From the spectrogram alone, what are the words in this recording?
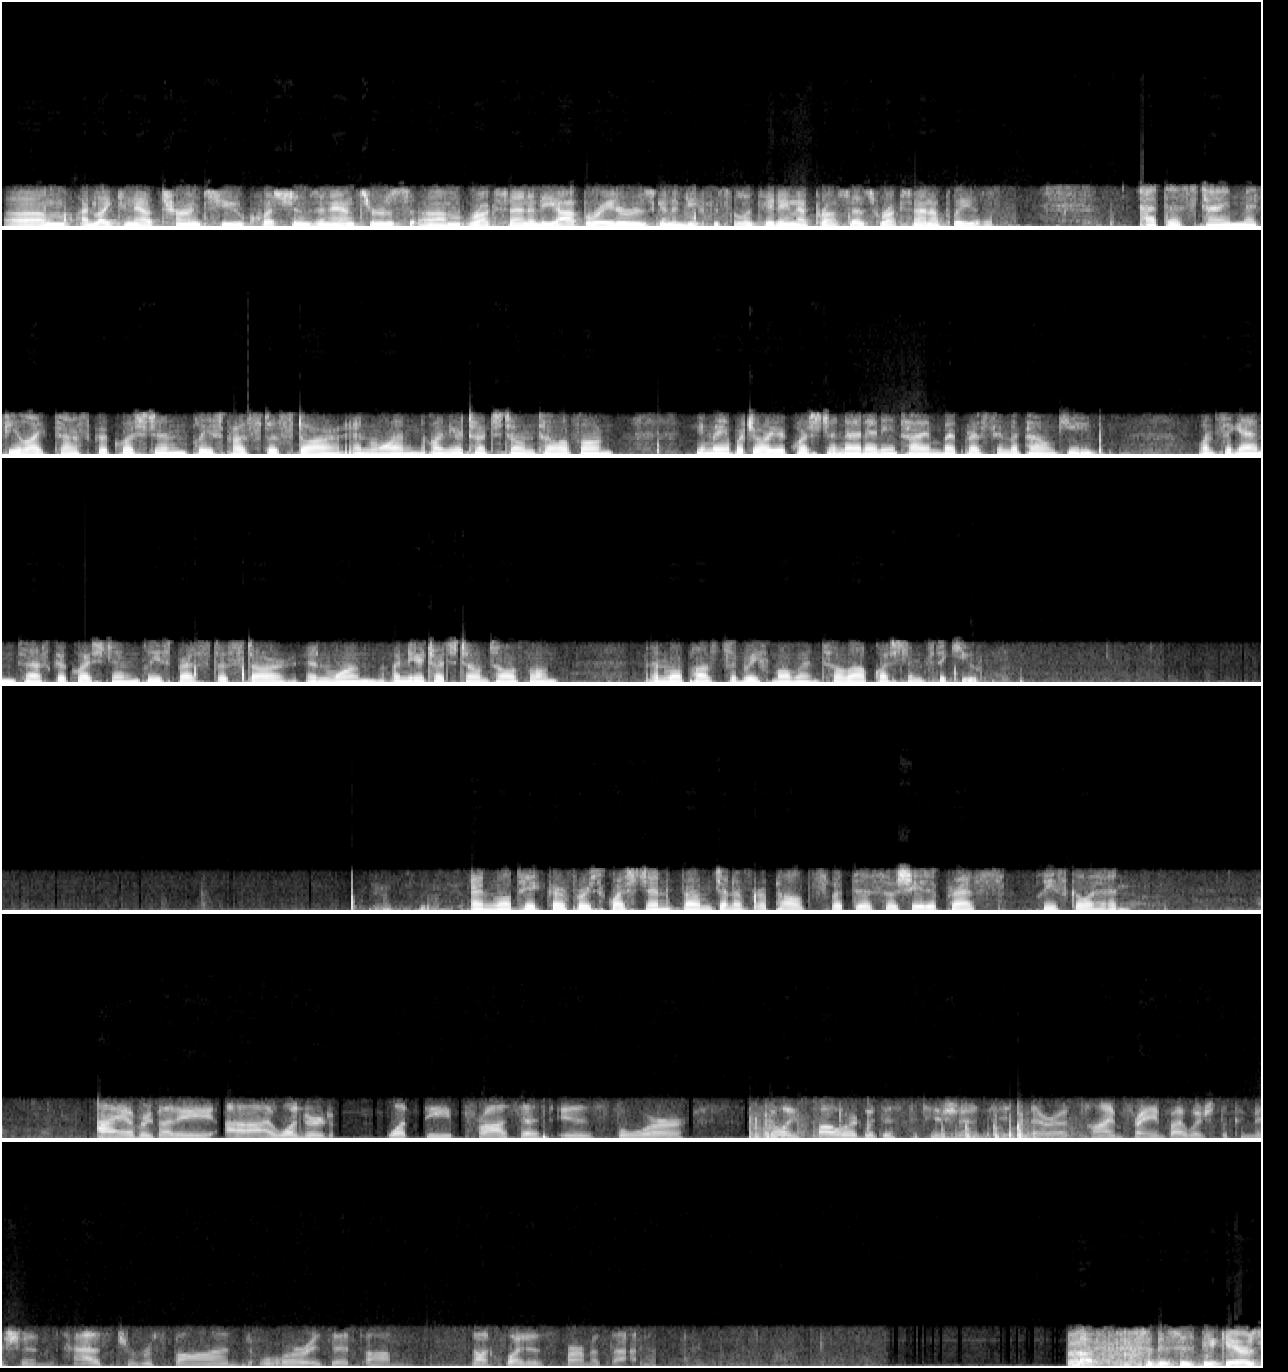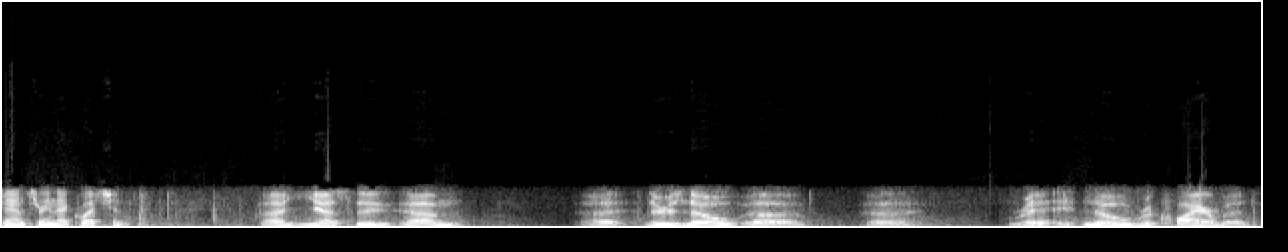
Um, I'd like to now turn to questions and answers. Um, Roxana, the operator, is going to be facilitating that process. Roxana, please. At this time, if you'd like to ask a question, please press the star and one on your touchtone telephone. You may withdraw your question at any time by pressing the pound key. Once again, to ask a question, please press the star and one on your touchtone telephone, and we'll pause a brief moment to allow questions to queue. And we'll take our first question from Jennifer Peltz with the Associated Press. Please go ahead. Hi, everybody. Uh, I wondered what the process is for going forward with this petition. Is there a time frame by which the commission has to respond, or is it um, not quite as firm as that? Uh, so this is Dick Ayres answering that question. Uh, yes, the um, uh, there is no uh, uh, re- no requirement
